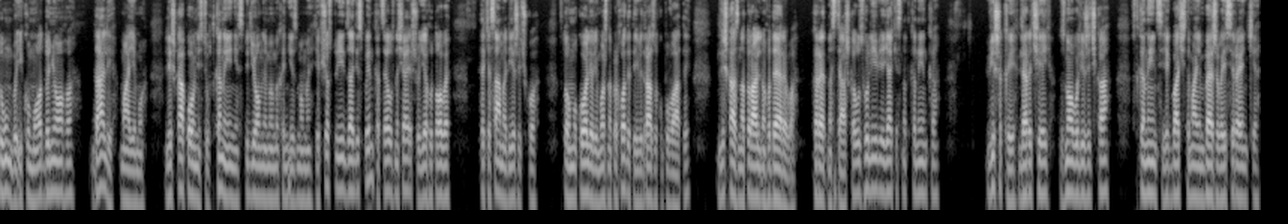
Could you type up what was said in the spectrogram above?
тумби і комод до нього. Далі маємо ліжка повністю в тканині з підйомними механізмами. Якщо стоїть ззаді спинка, це означає, що є готове таке саме ліжечко в тому кольорі, можна приходити і відразу купувати. Ліжка з натурального дерева, каретна стяжка узголів'я, якісна тканинка, вішаки для речей, знову ліжечка в тканинці. Як бачите, маємо бежеве і сіреньке.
